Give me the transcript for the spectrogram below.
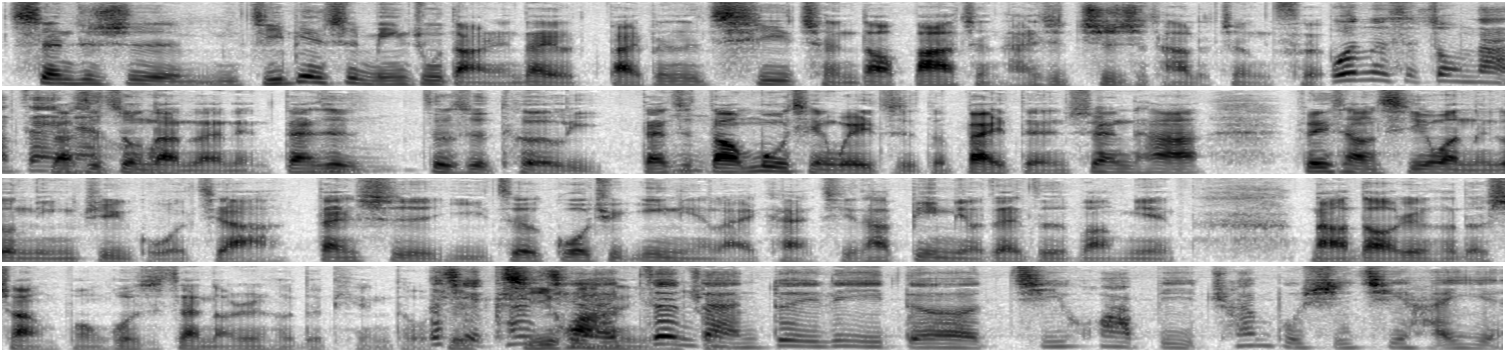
甚至是，即便是民主党人，带有百分之七成到八成还是支持他的政策。不过那是重大灾难，那是重大灾难。但是这是特例。嗯、但是到目前为止的拜登，虽然他非常希望能够凝聚国家，但是以这过去一年来看，其实他并没有在这方面拿到任何的上风，或是占到任何的甜头。而且看起来政党对立的激化比川普时期还严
